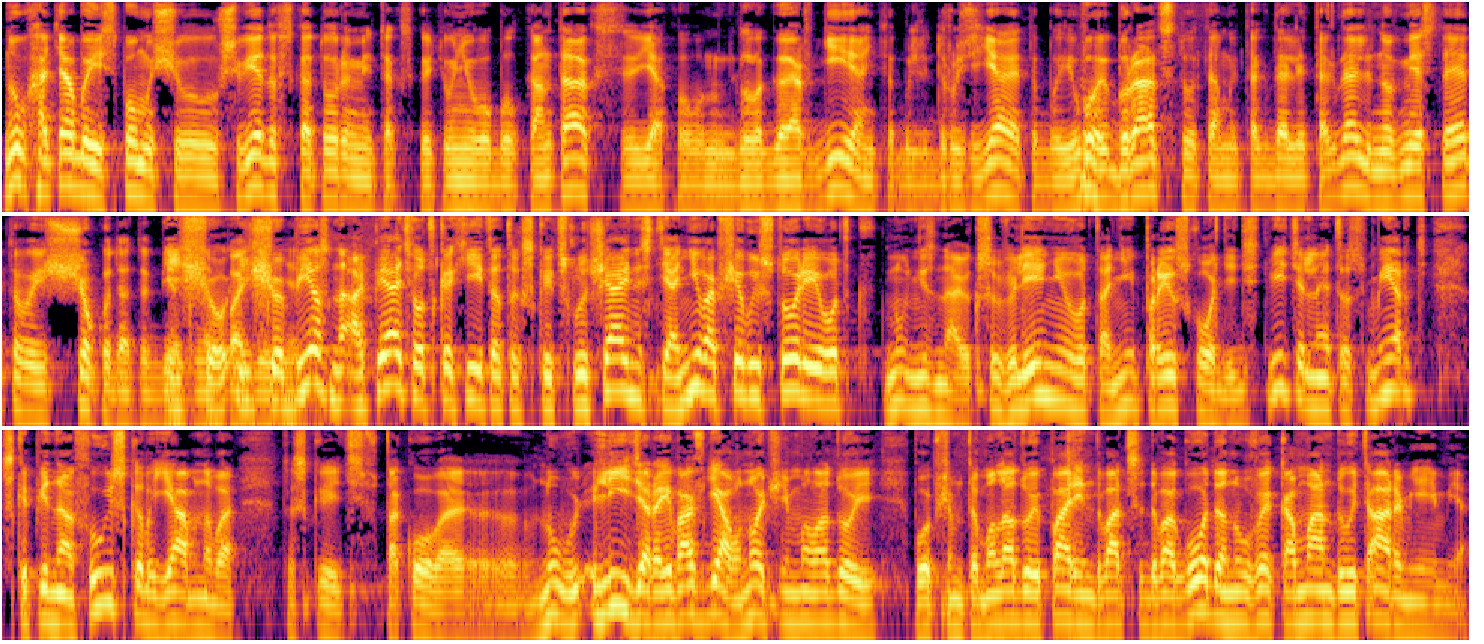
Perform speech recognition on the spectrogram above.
ну, хотя бы и с помощью шведов, с которыми, так сказать, у него был контакт, с Яковом Лагарди, они это были друзья, это боевое братство там и так далее, и так далее, но вместо этого еще куда-то бездна Еще, еще бездна, опять вот какие-то, так сказать, случайности, они вообще в истории, вот, ну, не знаю, к сожалению, вот они происходят. Действительно, это смерть Скопина Фуйского, явного, так сказать, такого, э, ну, лидера и вождя, он очень молодой, в общем-то, молодой парень, 22 года, но уже командует армиями.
